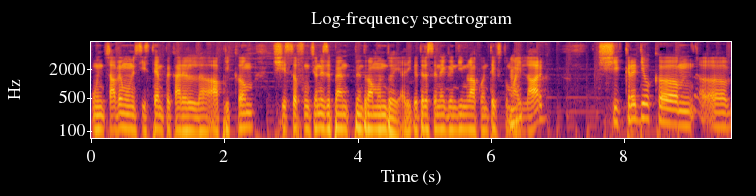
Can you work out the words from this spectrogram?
un, să avem un sistem pe care îl aplicăm și să funcționeze pe, pentru amândoi. Adică trebuie să ne gândim la contextul mai mhm. larg și cred eu că uh,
